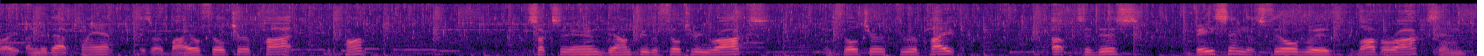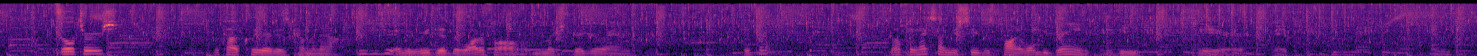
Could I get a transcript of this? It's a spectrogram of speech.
Right under that plant is our biofilter pot, the pump. Sucks it in down through the filtery rocks and filter through a pipe up to this basin that's filled with lava rocks and filters. Look how clear it is coming out. Mm-hmm. And we redid the waterfall, much bigger and different. So hopefully next time you see this pond, it won't be green. It'll be clear, maybe. Maybe.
